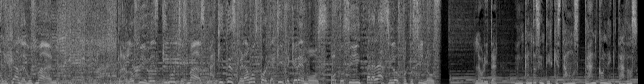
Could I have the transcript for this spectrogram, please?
Alejandra Guzmán. Carlos Vives y muchos más. Aquí te esperamos porque aquí te queremos. Potosí para las y los potosinos. Laurita, me encanta sentir que estamos tan conectados.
